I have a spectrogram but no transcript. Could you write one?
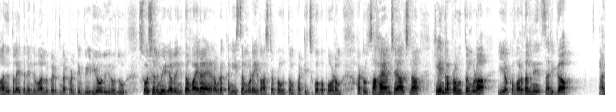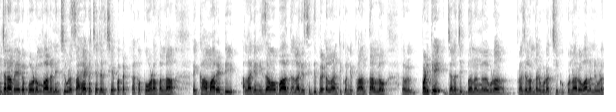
బాధితులు అయితేనేంది వాళ్ళు పెడుతున్నటువంటి వీడియోలు ఈరోజు సోషల్ మీడియాలో ఇంత వైరల్ అయినా కూడా కనీసం కూడా ఈ రాష్ట్ర ప్రభుత్వం పట్టించుకోకపోవడం అటు సహాయం చేయాల్సిన కేంద్ర ప్రభుత్వం కూడా ఈ యొక్క వరదల్ని సరిగ్గా అంచనా వేయకపోవడం వాళ్ళ నుంచి కూడా సహాయక చర్యలు చేపట్టకపోవడం వల్ల ఈ కామారెడ్డి అలాగే నిజామాబాద్ అలాగే సిద్దిపేట లాంటి కొన్ని ప్రాంతాల్లో ఇప్పటికే జలజిగ్బంధంగా కూడా ప్రజలందరూ కూడా చిక్కుకున్నారు. వాళ్ళని కూడా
